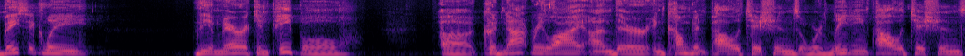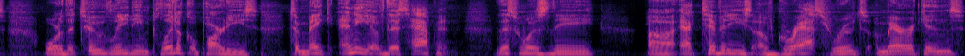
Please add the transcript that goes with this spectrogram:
basically, the American people uh, could not rely on their incumbent politicians or leading politicians or the two leading political parties to make any of this happen. This was the uh, activities of grassroots Americans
